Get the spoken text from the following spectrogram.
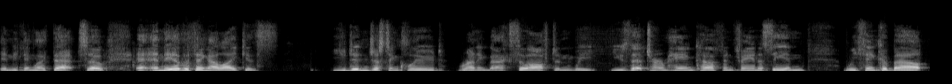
anything like that. So, and, the other thing I like is you didn't just include running backs. So often we use that term handcuff in fantasy, and we think about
